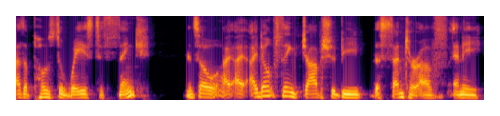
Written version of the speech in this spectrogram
as opposed to ways to think. And so I, I, don't think jobs should be the center of any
